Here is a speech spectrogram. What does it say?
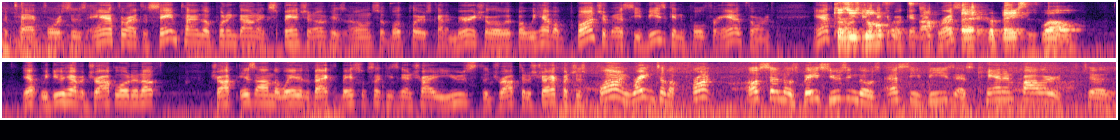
attack forces. Anathorn at the same time, though, putting down an expansion of his own, so both players kind of mirror each other a little bit, but we have a bunch of SCVs getting pulled for Anathorn. Because he's going for getting aggressive the base as well. Yep, we do have a drop loaded up. Drop is on the way to the back of the base. Looks like he's going to try to use the drop to distract, but just plowing right into the front of SenDoh's base, using those SCVs as cannon fodder to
